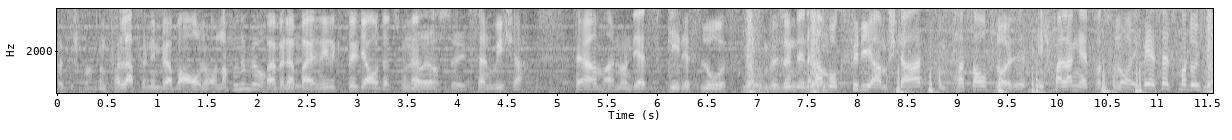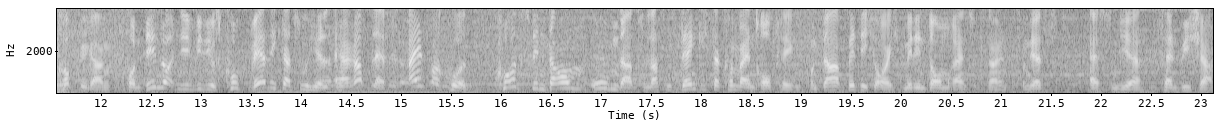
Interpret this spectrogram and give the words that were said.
Seid gespannt. Und Falafel nehmen wir aber auch noch. Falafel nehmen wir auch. Weil wir dabei, nee, zählt ja auch dazu, ne? Ja, ja, safe. Sandwicha. Ja, Mann, und jetzt geht es los. Wir sind in Hamburg City am Start. Und pass auf, Leute, ich verlange jetzt was von euch. Mir ist letztes Mal durch den Kopf gegangen. Von den Leuten, die die Videos gucken, wer sich dazu hier herablässt, einfach kurz, kurz den Daumen oben da zu lassen, denke ich, da können wir einen drauflegen. Und da bitte ich euch, mir den Daumen reinzuknallen. Und jetzt essen wir Sandwicha.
